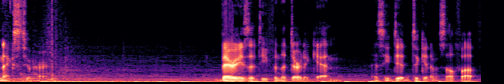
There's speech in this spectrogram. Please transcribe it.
next to her. Buries it deep in the dirt again, as he did to get himself up.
